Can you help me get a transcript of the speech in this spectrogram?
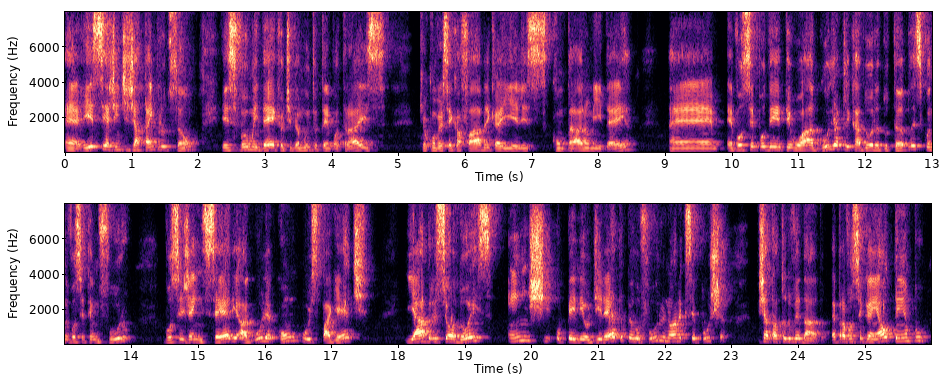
É, esse a gente já está em produção. Esse foi uma ideia que eu tive há muito tempo atrás, que eu conversei com a fábrica e eles compraram minha ideia é, é você poder ter a agulha aplicadora do tubeless, quando você tem um furo, você já insere a agulha com o espaguete e abre o CO2, enche o pneu direto pelo furo e na hora que você puxa, já está tudo vedado. É para você ganhar o tempo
